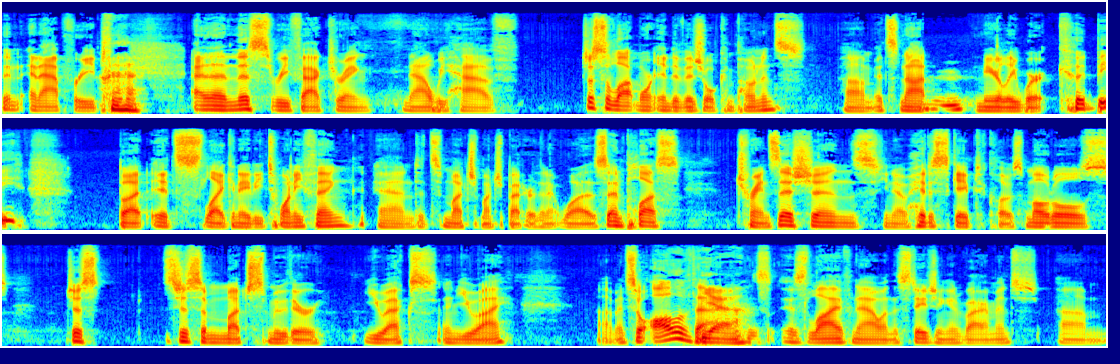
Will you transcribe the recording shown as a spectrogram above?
an, an app for each. And then this refactoring now we have just a lot more individual components. Um, it's not nearly where it could be but it's like an 80-20 thing and it's much much better than it was. And plus transitions you know hit escape to close modals just it's just a much smoother ux and ui um, and so all of that Yeah. is, is live now in the staging environment. Um,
